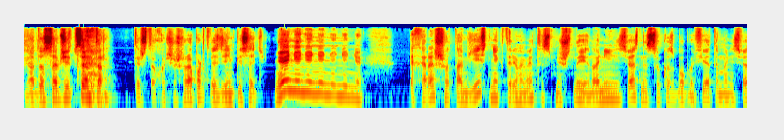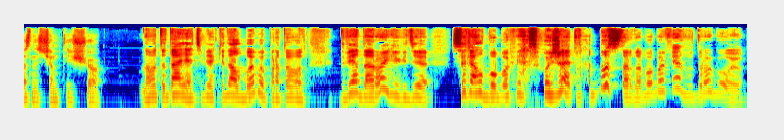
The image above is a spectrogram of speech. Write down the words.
Надо сообщить в центр. Ты что, хочешь рапорт весь день писать? Не-не-не-не-не-не. Э, Хорошо, там есть некоторые моменты смешные, но они не связаны, сука, с Боба Феттом, они связаны с чем-то еще. Ну вот и да, я тебе кидал Бэбы про то вот две дороги, где сериал Боба Фетт уезжает в одну сторону, а Боба Фетт в другую.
